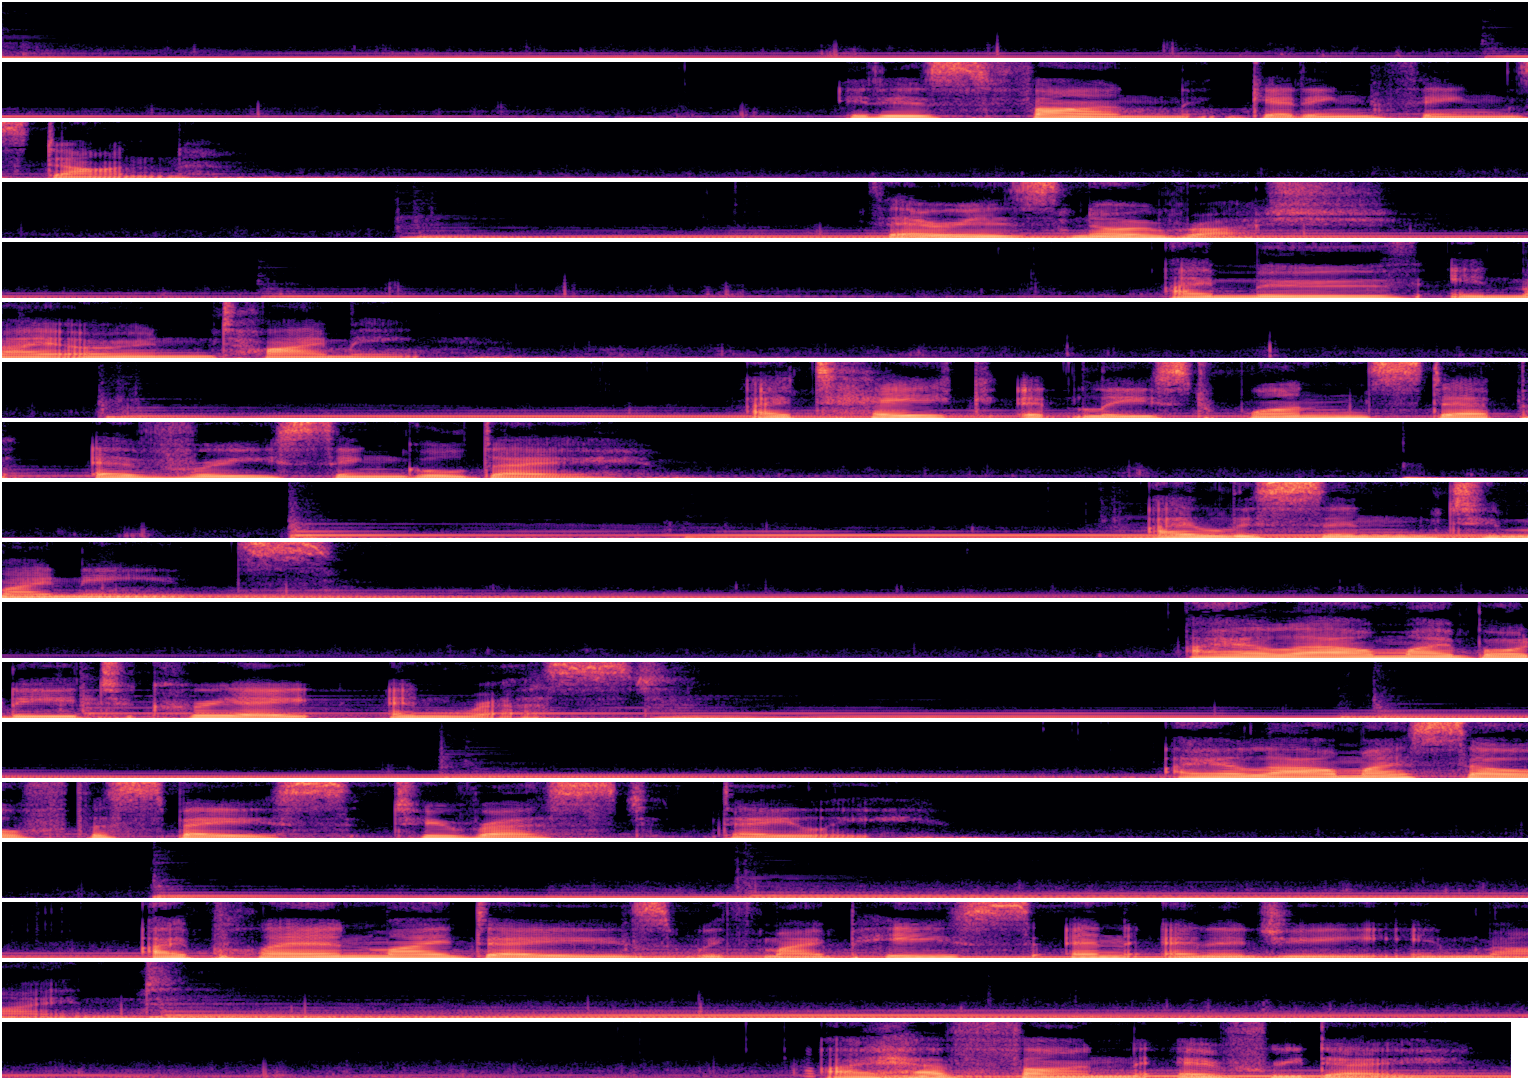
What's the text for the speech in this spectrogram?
It is fun getting things done. There is no rush. I move in my own timing. I take at least one step every single day. I listen to my needs. I allow my body to create and rest. I allow myself the space to rest daily. I plan my days with my peace and energy in mind. I have fun every day.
